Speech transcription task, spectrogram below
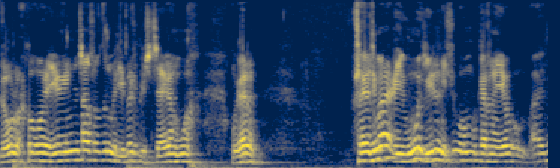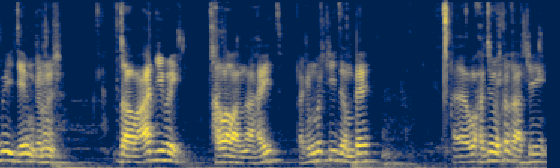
gabadh wax ka qorayo intaasoo dumar iyo berber istaagaan wa magaala reernimada ciidamuma hiilinayso oo ma garanayo may dee ma garanaysa daawacaddii bay talabaadna ahayd. Laakiin markii dambe waxaa door ka qaatay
